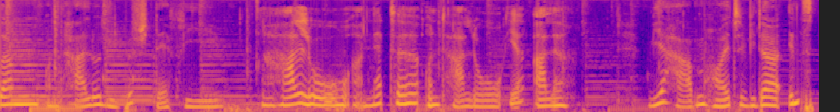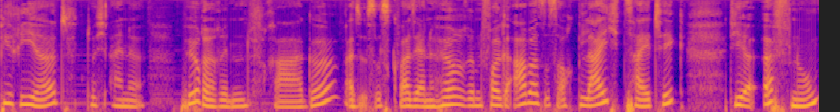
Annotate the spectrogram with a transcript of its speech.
Zusammen und hallo liebe Steffi. Hallo Annette und hallo ihr alle. Wir haben heute wieder inspiriert durch eine Hörerinnenfrage. Also es ist quasi eine Hörerinnenfolge, aber es ist auch gleichzeitig die Eröffnung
